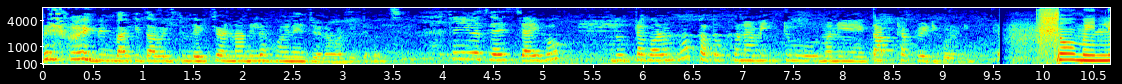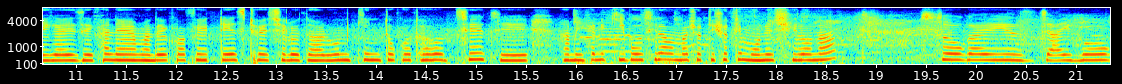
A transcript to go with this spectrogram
বেশ কয়েকদিন বাকি তো আবার একটু লেকচার না দিলে হয় না এর জন্য আমার দিতে হচ্ছে। গাইজ যাই হোক। দুধটা গরম হোক, ততক্ষণ আমি একটু মানে কাপ ঠাপ রেডি করে নিই। তো মেনলি গাইজ এখানে আমাদের কফির টেস্ট হয়েছিল দারুণ, কিন্তু কথা হচ্ছে যে, আমি এখানে কি বলছিলাম, আমার সত্যি সত্যি মনে ছিল না। সো গাইজ যাই হোক,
